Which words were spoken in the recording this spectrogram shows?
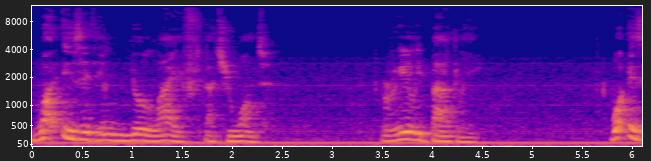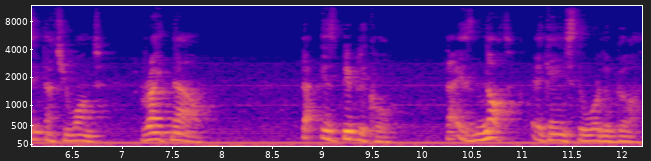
What is it in your life that you want really badly? What is it that you want right now that is biblical, that is not against the Word of God?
